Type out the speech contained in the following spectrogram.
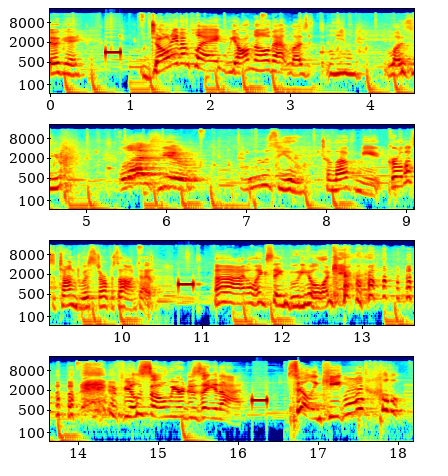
Okay. Don't even play. We all know that. Luz you? Luz you lose you to love me. Girl, that's a tongue twister of a song title. Uh, I don't like saying booty hole on camera. it feels so weird to say that. Silly Keaton.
